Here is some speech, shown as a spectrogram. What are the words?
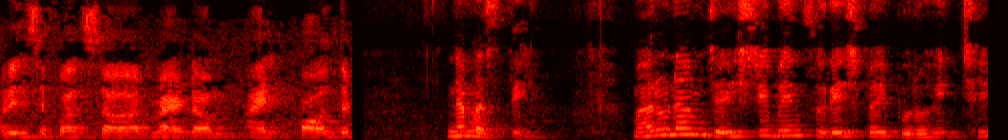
principal sir madam and all the નમસ્તે. મારું નામ જયશ્રીબેન સુરેશભાઈ પુરોહિત છે.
